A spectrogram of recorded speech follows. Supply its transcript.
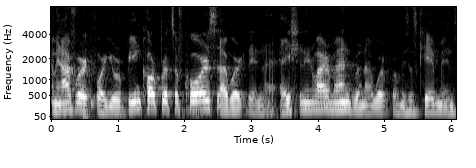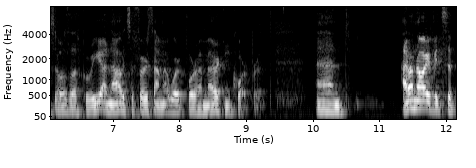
I mean, I've worked for European corporates, of course. I worked in uh, Asian environment when I worked for Mrs. Kim in Seoul, South Korea. Now it's the first time I work for American corporate. And I don't know if it's a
